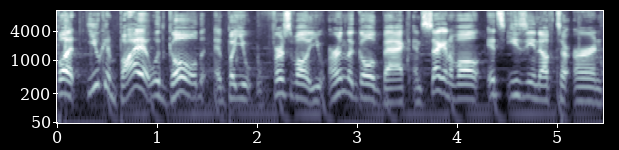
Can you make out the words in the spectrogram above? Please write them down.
But you can buy it with gold, but you first of all, you earn the gold back, and second of all, it's easy enough to earn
